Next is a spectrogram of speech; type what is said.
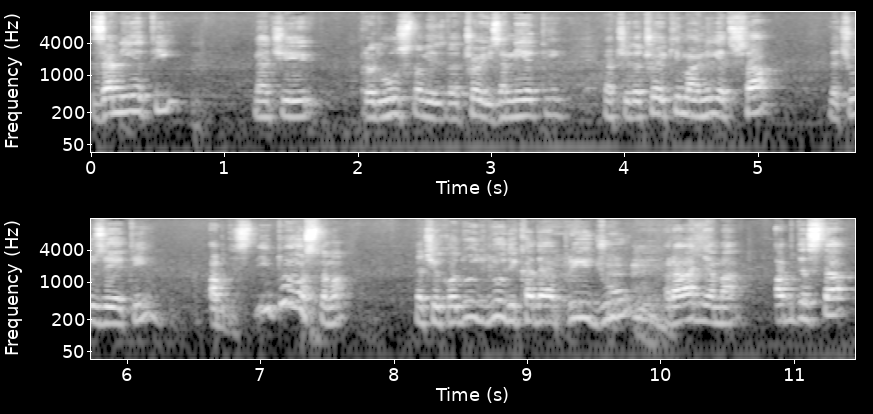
zanijeti, znači preduslov je da čovjek zanijeti, znači da čovjek ima nijet šta, da će uzeti abdest. I to je osnova. Znači kod ljudi kada priđu radnjama abdesta,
